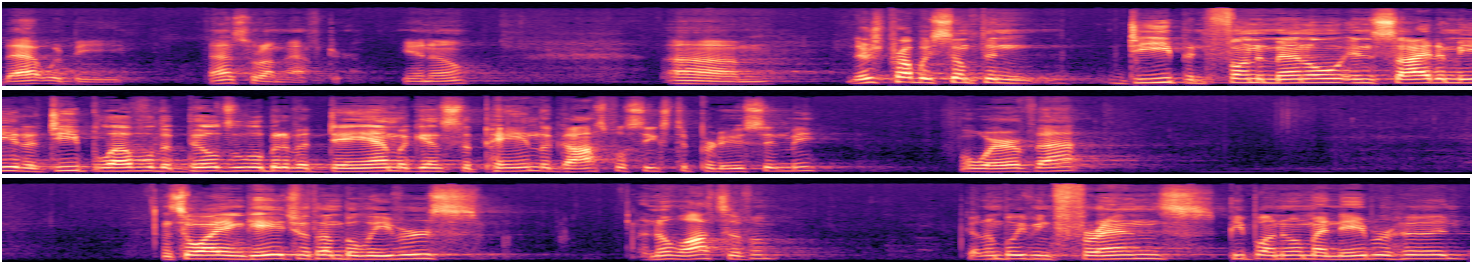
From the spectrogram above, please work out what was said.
that would be, that's what I'm after, you know? Um, there's probably something deep and fundamental inside of me at a deep level that builds a little bit of a dam against the pain the gospel seeks to produce in me. I'm aware of that. And so I engage with unbelievers. I know lots of them. Got unbelieving friends, people I know in my neighborhood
